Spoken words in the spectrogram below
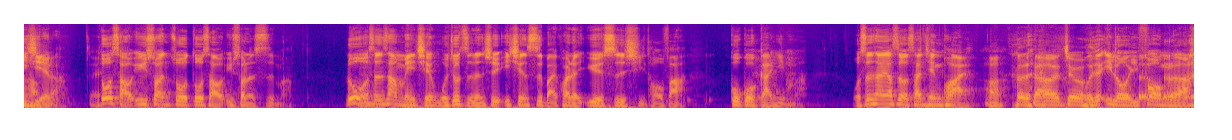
理解了，多少预算做多少预算的事嘛。如果我身上没钱，我就只能去一千四百块的月式洗头发。过过干瘾嘛，我身上要是有三千块啊，然后就我就一楼一凤了，啊，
